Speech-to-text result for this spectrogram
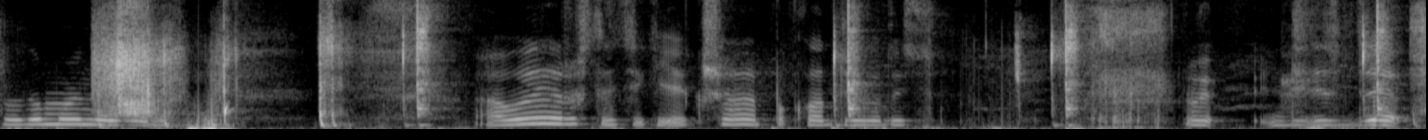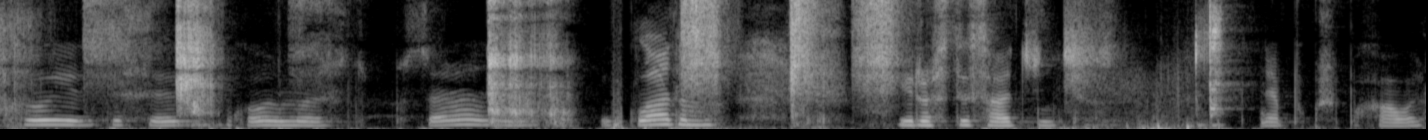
то до мене виросте. А виросте тільки, якщо я покладу його десь. Десь де коли ми посередині і вкладемо і рости саджанця. Я поки що похаваю.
